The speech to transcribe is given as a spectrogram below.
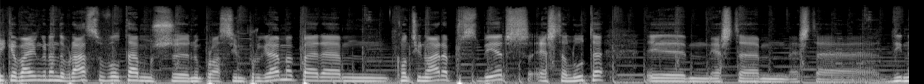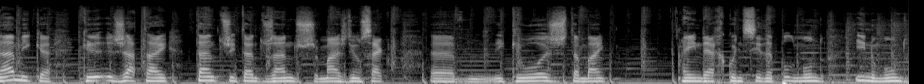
Fica bem, um grande abraço. Voltamos no próximo programa para hum, continuar a perceber esta luta, hum, esta, esta dinâmica que já tem tantos e tantos anos, mais de um século, hum, e que hoje também ainda é reconhecida pelo mundo e no mundo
